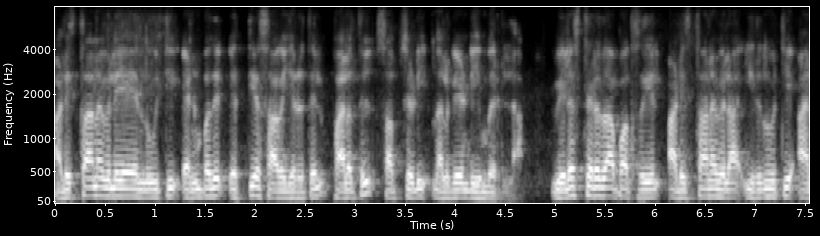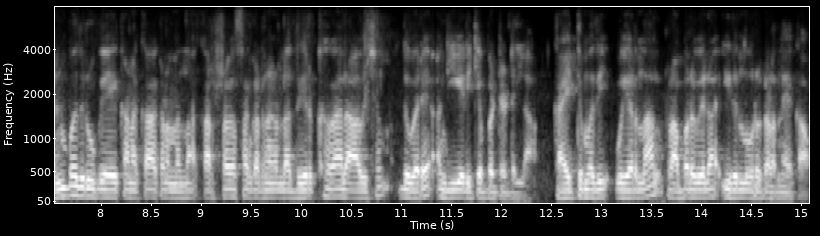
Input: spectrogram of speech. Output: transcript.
അടിസ്ഥാന വിലയായ നൂറ്റി എൺപതിൽ എത്തിയ സാഹചര്യത്തിൽ ഫലത്തിൽ സബ്സിഡി നൽകേണ്ടിയും വരില്ല. വില സ്ഥിരതാ പദ്ധതിയിൽ അടിസ്ഥാന വില ഇരുന്നൂറ്റി അൻപത് രൂപയായി കണക്കാക്കണമെന്ന കർഷക സംഘടനകളുടെ ദീർഘകാല ആവശ്യം ഇതുവരെ അംഗീകരിക്കപ്പെട്ടിട്ടില്ല. കയറ്റുമതി ഉയർന്നാൽ റബ്ബർ വില ഇരുന്നൂറ് കടന്നേക്കാം.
